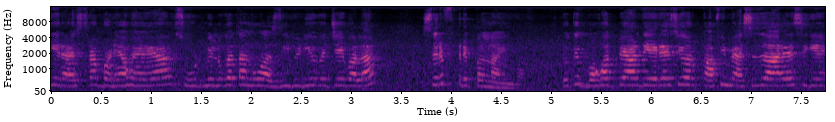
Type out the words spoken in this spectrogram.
ਘੇਰਾ ਇਸ ਤਰ੍ਹਾਂ ਬਣਿਆ ਹੋਇਆ ਆ। ਸੂਟ ਮਿਲੂਗਾ ਤੁਹਾਨੂੰ ਅੱਜ ਦੀ ਵੀਡੀਓ ਵਿੱਚ ਇਹ ਵਾਲਾ, ਸਿਰਫ 999 ਦਾ। ਕਿਉਂਕਿ ਬਹੁਤ ਪਿਆਰ ਦੇ ਰਹੇ ਸੀ ਔਰ ਕਾਫੀ ਮੈਸੇਜ ਆ ਰਹੇ ਸੀਗੇ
